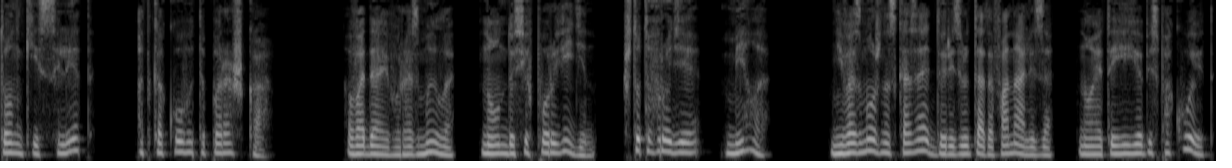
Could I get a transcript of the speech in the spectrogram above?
Тонкий след от какого-то порошка. Вода его размыла, но он до сих пор виден. Что-то вроде мела? Невозможно сказать до результатов анализа, но это ее беспокоит.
